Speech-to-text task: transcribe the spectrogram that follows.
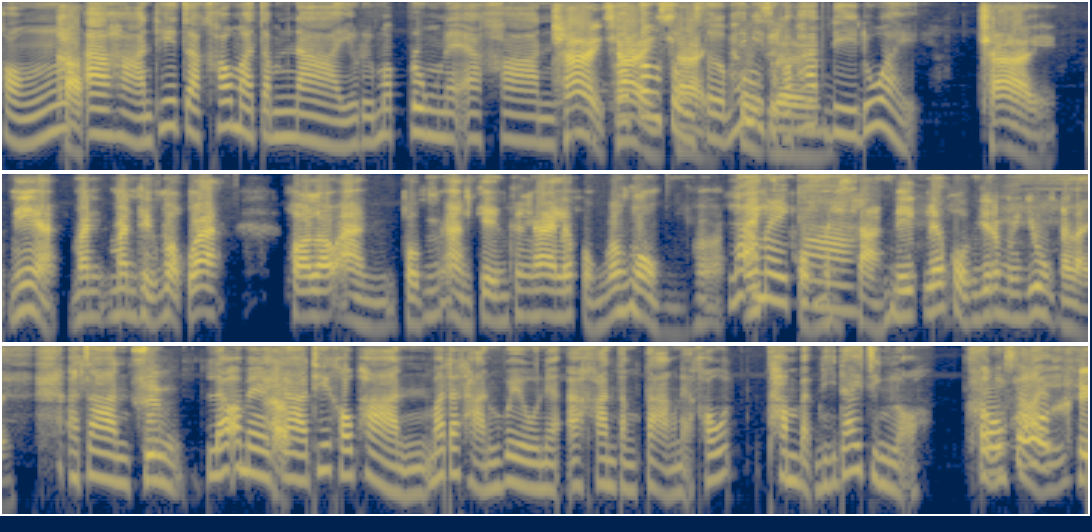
ของอาหารที่จะเข้ามาจำหน่ายหรือมาปรุงในอาคารใช่ก็ต้องส่งเสริมให้มีสุขภาพดีด้วย ใช่ เนี่ยมันมันถึงบอกว่าพอเราอ่านผมอ่านเกณฑ์ครึ่งแรกแล้วผมก็งงแล้วอเมริกาสารนิกแล้วผมจะต้องมายุ่งอะไร อาจารย์ซึ่งแล้วอเมริกาที่เขาผ่านมาตรฐานเวลเนี่ยอาคารต่างๆ เนี่ยเขา ทำแบบนี้ได้จริงเหรอเขาก็เคล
